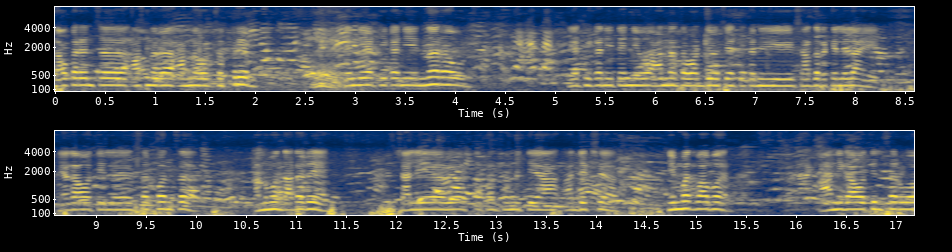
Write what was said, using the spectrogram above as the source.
गावकऱ्यांचं असणारं अण्णावरचं प्रेम त्यांनी या ठिकाणी न राहून या ठिकाणी त्यांनी अण्णाचा वाढदिवस या ठिकाणी साजरा केलेला आहे. या गावातील सरपंच हनुमंत आडरे शालेय व्यवस्थापन समिती आ- अध्यक्ष हिम्मत बाबर आणि गावातील सर्व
